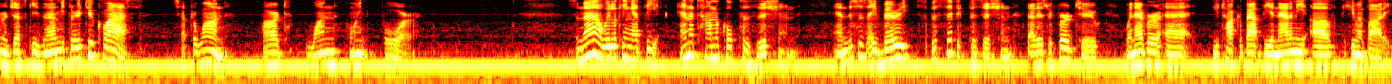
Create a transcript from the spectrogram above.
Majewski's Anatomy 32 class, Chapter 1, Part 1.4. So now we're looking at the anatomical position, and this is a very specific position that is referred to whenever uh, you talk about the anatomy of the human body.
